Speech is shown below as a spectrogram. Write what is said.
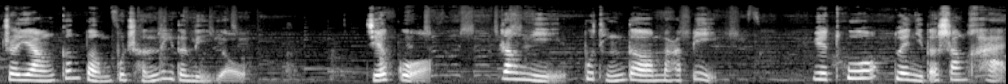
这样根本不成立的理由，结果让你不停的麻痹。越拖，对你的伤害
